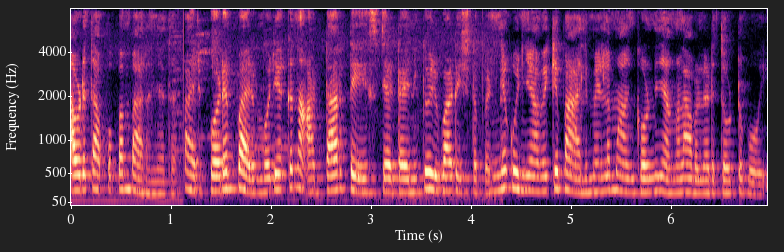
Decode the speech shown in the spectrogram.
അവിടുത്തെ അപ്പം പറഞ്ഞത്. പരിപ്പോടെയും പരമ്പൊരിയൊക്കെ അട്ടാർ ടേസ്റ്റ് കേട്ടോ എനിക്ക് ഒരുപാട് ഇഷ്ടപ്പെട്ടു. പിന്നെ കുഞ്ഞാവയ്ക്ക് പാലുമെള്ളം വാങ്ങിക്കൊണ്ട് ഞങ്ങൾ അവളുടെ അടുത്തോട്ട് പോയി.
